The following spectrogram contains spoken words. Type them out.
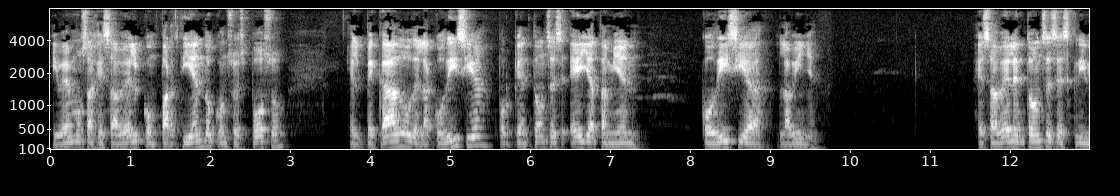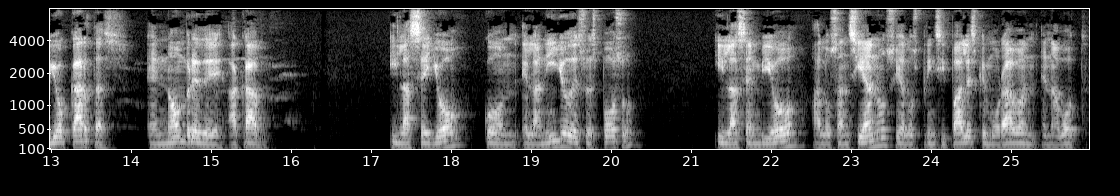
Y vemos a Jezabel compartiendo con su esposo el pecado de la codicia, porque entonces ella también codicia la viña. Jezabel entonces escribió cartas en nombre de Acab y las selló con el anillo de su esposo y las envió a los ancianos y a los principales que moraban en Abot.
